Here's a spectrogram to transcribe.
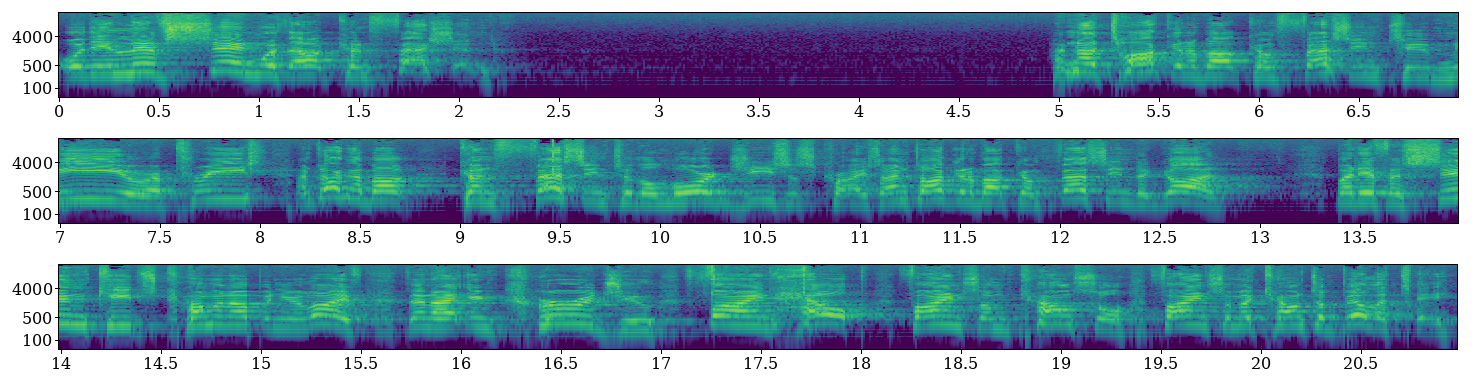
or they live sin without confession. I'm not talking about confessing to me or a priest. I'm talking about confessing to the Lord Jesus Christ. I'm talking about confessing to God. But if a sin keeps coming up in your life, then I encourage you find help, find some counsel, find some accountability.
